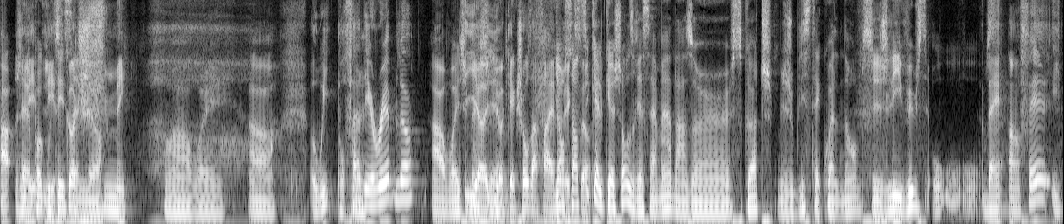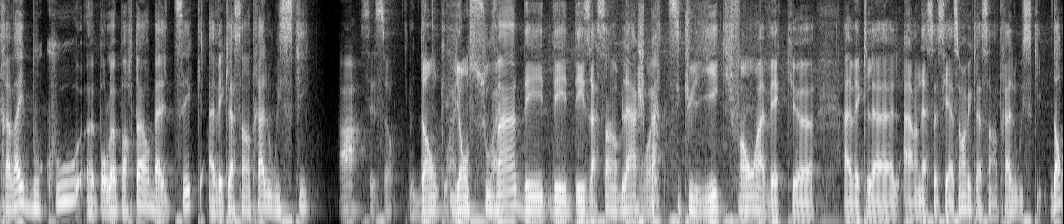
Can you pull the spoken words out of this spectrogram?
Ah, j'avais Les- pas les goûté Scotch celle-là. fumés. Ah, ouais. Ah, Ah Oui, pour faire des ribs, là, ah ouais, il y, a, il y a quelque chose à faire Ils ont avec sorti ça. quelque chose récemment dans un scotch, mais j'oublie c'était quoi le nom. Je l'ai vu, puis oh, oh, oh. Ben, en fait, ils travaillent beaucoup euh, pour le porteur baltique avec la centrale whisky. Ah, c'est ça. Donc, ils ont souvent des, des- des assemblages Ouais. particuliers qu'ils font avec, euh, avec la, en association avec la centrale whisky. Donc,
